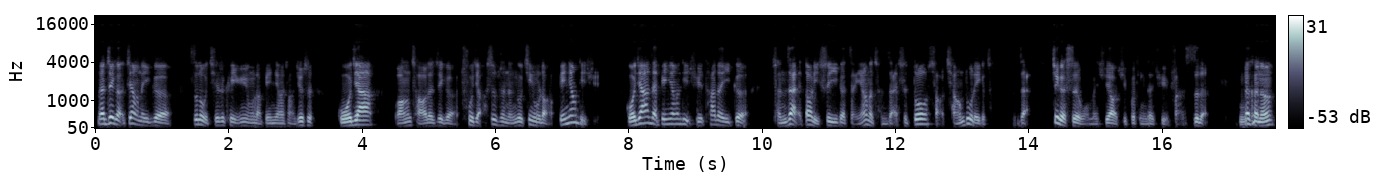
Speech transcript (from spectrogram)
那这个这样的一个思路其实可以运用到边疆上，就是国家王朝的这个触角是不是能够进入到边疆地区？国家在边疆地区，它的一个存在到底是一个怎样的存在？是多少强度的一个存在？这个是我们需要去不停的去反思的。那可能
